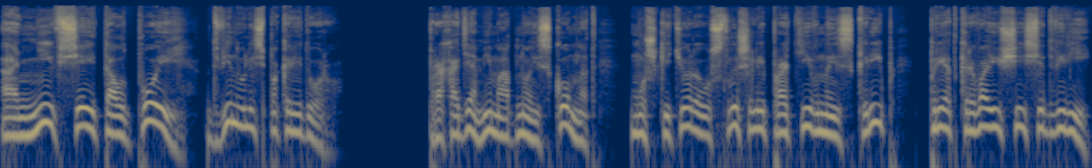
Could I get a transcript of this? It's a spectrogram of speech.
Они всей толпой двинулись по коридору. Проходя мимо одной из комнат, мушкетеры услышали противный скрип при открывающейся двери.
